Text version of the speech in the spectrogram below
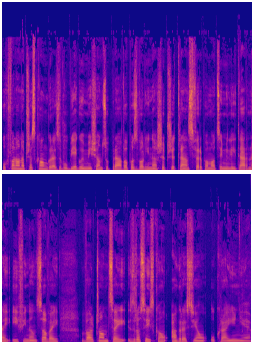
Uchwalone przez Kongres w ubiegłym miesiącu prawo pozwoli na szybszy transfer pomocy militarnej i finansowej walczącej z rosyjską agresją Ukrainie.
